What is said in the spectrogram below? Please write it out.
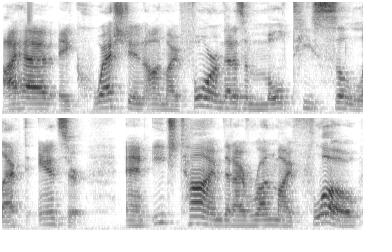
I have a question on my form that is a multi-select answer. And each time that I run my flow,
